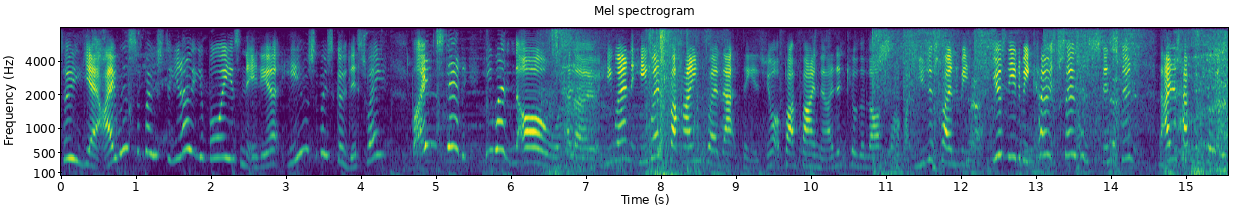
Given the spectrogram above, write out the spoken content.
so yeah, I was supposed to, you know, your boy is an idiot. He was supposed to go this way, but instead he went. Oh, hello. He went. He went behind where that thing is. You know what? Fine then. I didn't kill the last one, but you just trying to be. You just need to be so consistent that I just have to kill you.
